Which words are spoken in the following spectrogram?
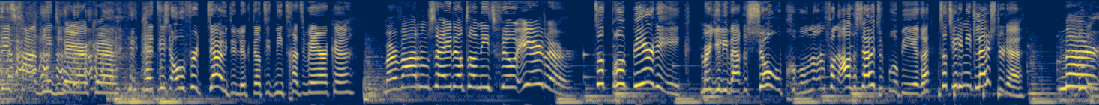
Dit gaat niet werken. Het is overduidelijk dat dit niet gaat werken. Maar waarom zei je dat dan niet veel eerder? Dat probeerde ik. Maar jullie waren zo opgewonden om van alles uit te proberen dat jullie niet luisterden. Maar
